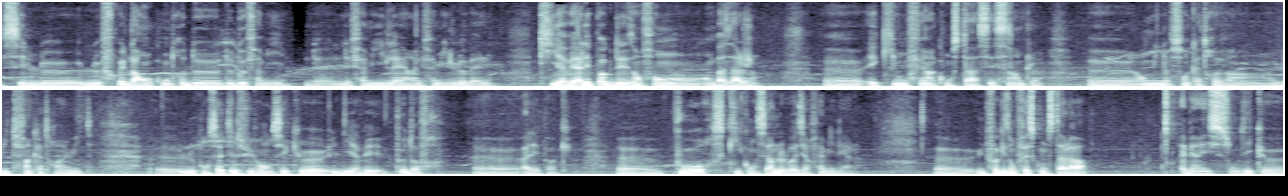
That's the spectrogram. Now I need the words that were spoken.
C'est le, fruit de la rencontre de, deux familles, les familles Lair et les familles Lebel, qui avaient à l'époque des enfants en, bas âge euh, et qui ont fait un constat assez simple en 1988, fin 88. le constat était le suivant, c'est qu'il y avait peu d'offres à l'époque. Euh, pour ce qui concerne le loisir familial. Euh, une fois qu'ils ont fait ce constat-là, eh bien, ils se sont dit que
